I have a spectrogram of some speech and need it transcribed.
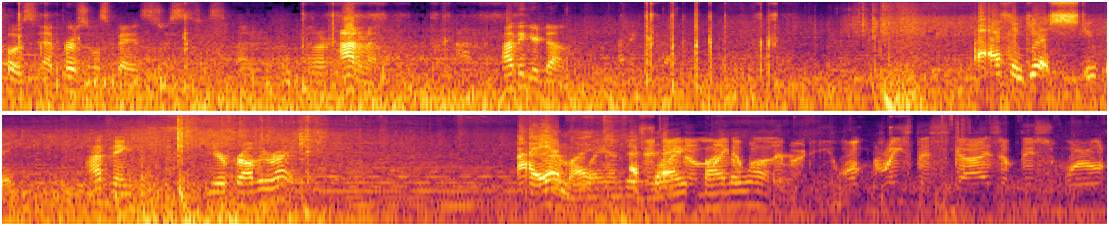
close at personal space. Just, just I don't, I don't, I don't know. I think you're dumb. I think you're stupid. I think you're probably right. I am right. Landed I feel- right the by the water. liberty will grace the skies of this world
